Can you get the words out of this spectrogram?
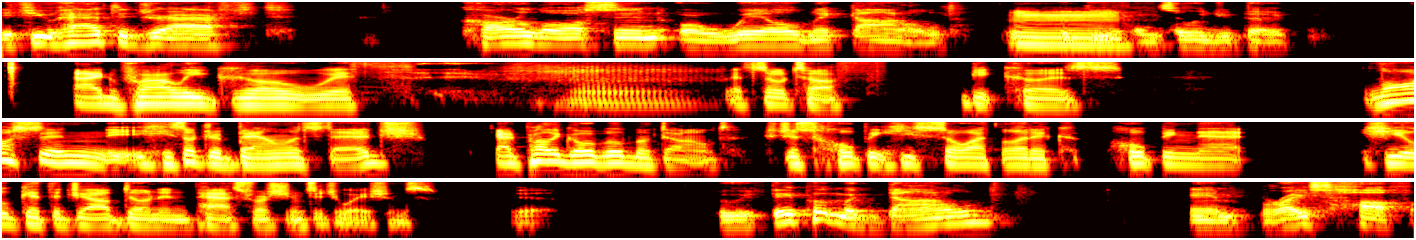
If you had to draft Carl Lawson or Will McDonald Mm, defense, who would you pick? I'd probably go with. It's so tough because Lawson, he's such a balanced edge. I'd probably go with Will McDonald, just hoping he's so athletic, hoping that he'll get the job done in pass rushing situations. Yeah. If they put McDonald and Bryce Huff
